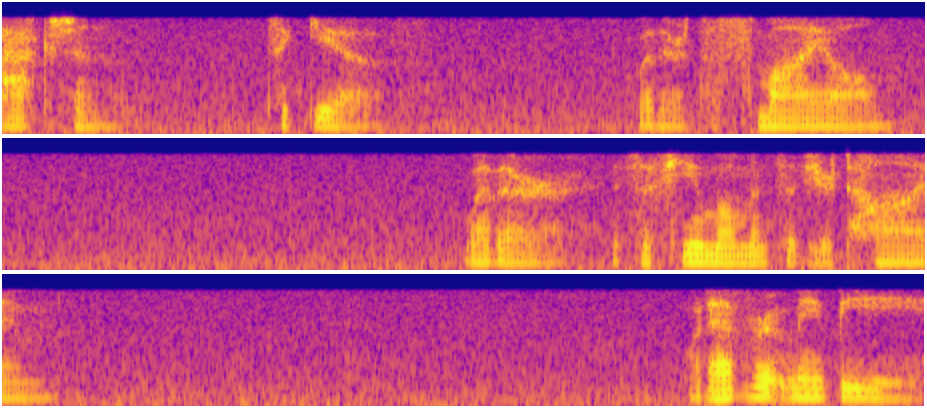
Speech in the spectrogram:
action to give, whether it's a smile, whether it's a few moments of your time, whatever it may be,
